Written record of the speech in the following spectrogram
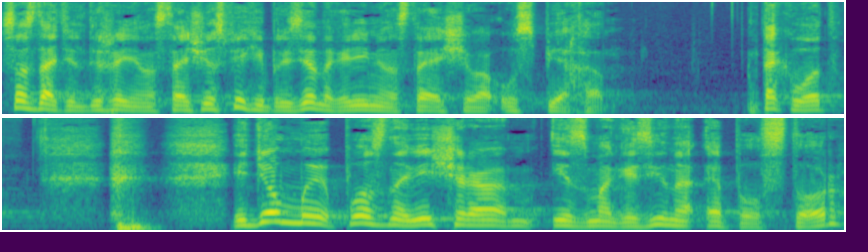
создатель движения «Настоящий успех» и президент Академии «Настоящего успеха». Так вот, идем мы поздно вечером из магазина Apple Store,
